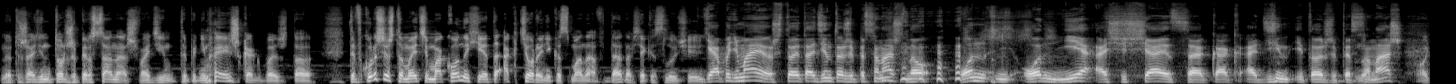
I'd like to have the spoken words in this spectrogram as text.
Но это же один и тот же персонаж, Вадим. Ты понимаешь, как бы, что... Ты в курсе, что Мэтью МакКонахи — это актер, а не космонавт, да, на всякий случай? Я понимаю, что это один и тот же персонаж, но он, он не ощущается как один и тот же персонаж, ну,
